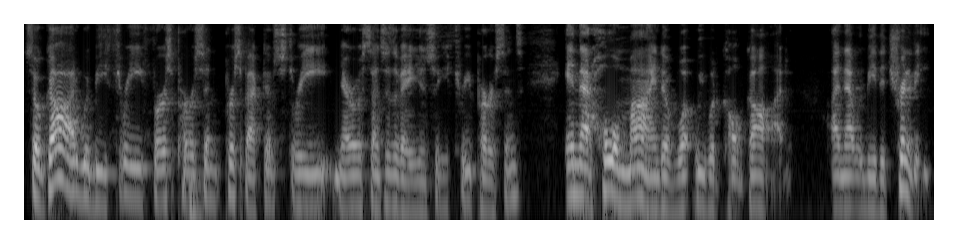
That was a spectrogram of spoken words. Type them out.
So god would be three first person perspectives three narrow senses of agency three persons in that whole mind of what we would call god and that would be the trinity.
